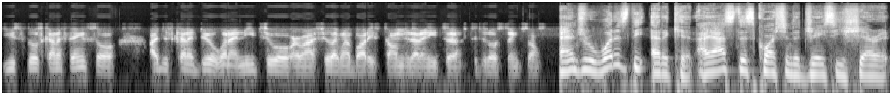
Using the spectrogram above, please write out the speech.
used to those kind of things, so I just kind of do it when I need to, or when I feel like my body's telling me that I need to, to do those things. So, Andrew, what is the etiquette? I asked this question to J.C. Sherritt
